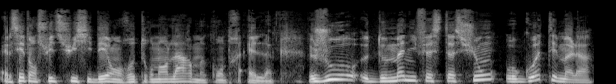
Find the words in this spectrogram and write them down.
Elle s'est ensuite suicidée en retournant l'arme contre elle. Jour de manifestation au Guatemala.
